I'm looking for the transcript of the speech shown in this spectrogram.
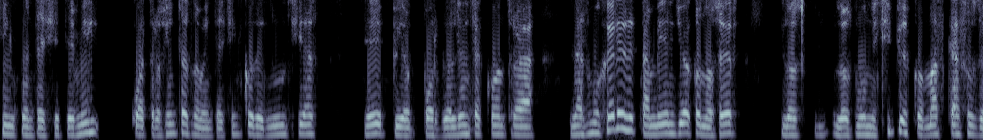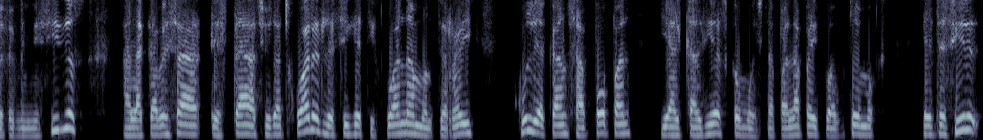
57.495 denuncias eh, por violencia contra las mujeres. También dio a conocer los, los municipios con más casos de feminicidios. A la cabeza está Ciudad Juárez, le sigue Tijuana, Monterrey, Culiacán, Zapopan y alcaldías como Iztapalapa y Cuauhtémoc. Es decir,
